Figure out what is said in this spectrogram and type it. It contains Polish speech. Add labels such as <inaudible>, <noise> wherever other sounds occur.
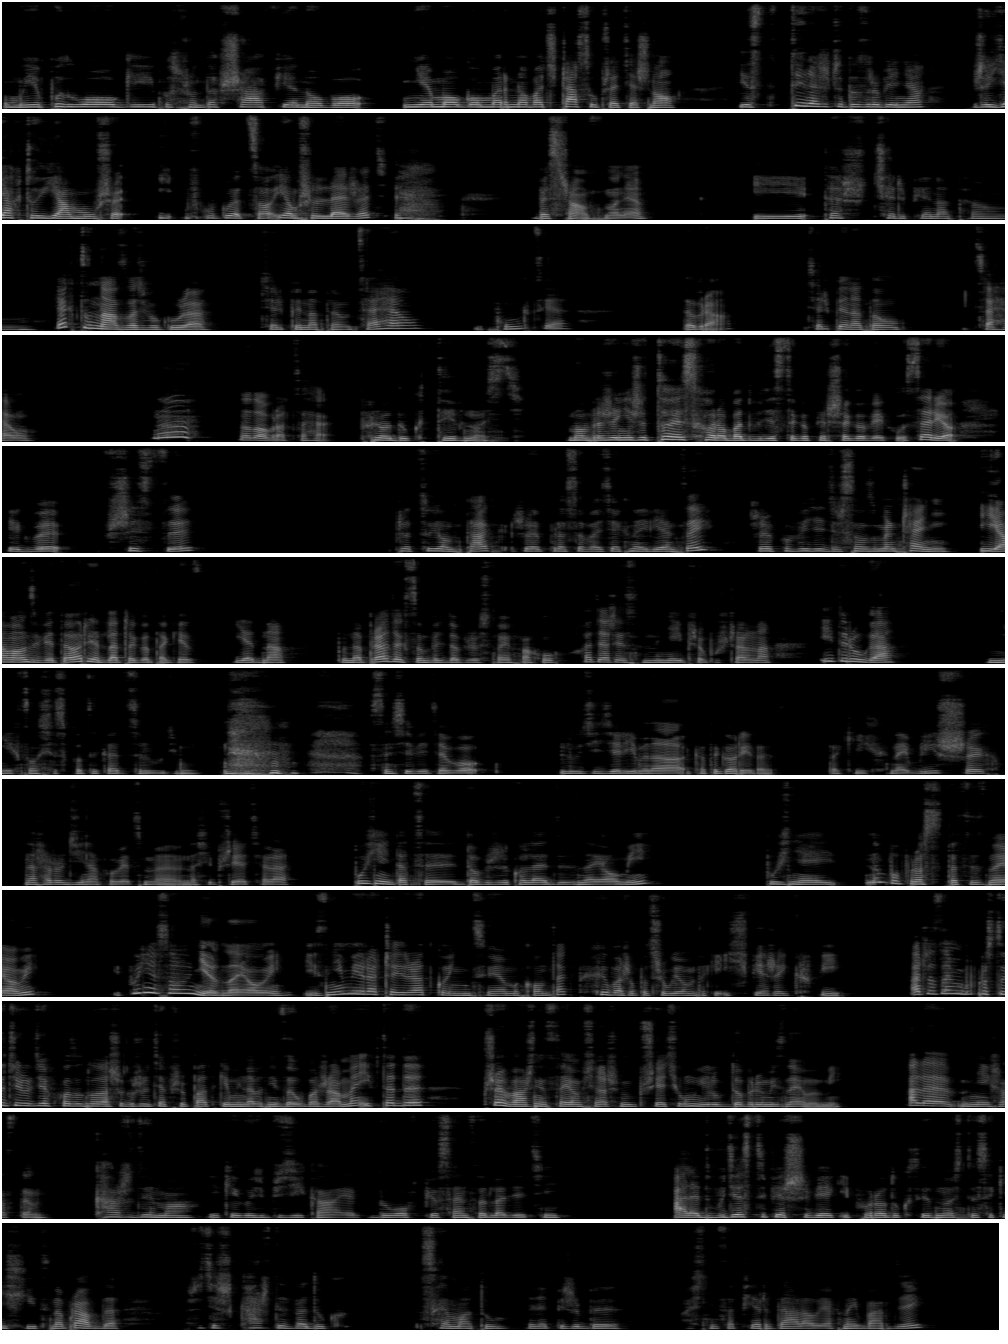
umyje podłogi, posprząta w szafie, no bo nie mogą marnować czasu przecież, no. Jest tyle rzeczy do zrobienia, że jak to ja muszę, i w ogóle co, ja muszę leżeć? <laughs> Bez szans, no nie? I też cierpię na tę, jak to nazwać w ogóle? Cierpię na tę cechę, funkcję? Dobra, cierpię na tą cechę. No, no dobra, cechę. Produktywność. Mam wrażenie, że to jest choroba XXI wieku. Serio. Jakby wszyscy pracują tak, żeby pracować jak najwięcej, żeby powiedzieć, że są zmęczeni. I ja mam dwie teorie, dlaczego tak jest. Jedna, bo naprawdę chcą być dobrzy w swoim fachu, chociaż jest mniej przepuszczalna. I druga, nie chcą się spotykać z ludźmi. <laughs> w sensie wiecie, bo ludzi dzielimy na kategorie takich najbliższych, nasza rodzina, powiedzmy, nasi przyjaciele, później tacy dobrzy koledzy, znajomi, później, no po prostu tacy znajomi, i później są nieznajomi. I z nimi raczej rzadko inicjujemy kontakt, chyba że potrzebujemy takiej świeżej krwi. A czasami po prostu ci ludzie wchodzą do naszego życia przypadkiem i nawet nie zauważamy, i wtedy przeważnie stają się naszymi przyjaciółmi lub dobrymi znajomymi. Ale mniejsza z tym. Każdy ma jakiegoś bzika, jak było w piosence dla dzieci. Ale XXI wiek i produktywność to jest jakiś hit, naprawdę. Przecież każdy według schematu najlepiej, żeby właśnie zapierdalał jak najbardziej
